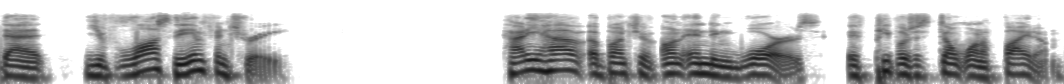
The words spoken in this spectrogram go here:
that you've lost the infantry. How do you have a bunch of unending wars if people just don't want to fight them?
